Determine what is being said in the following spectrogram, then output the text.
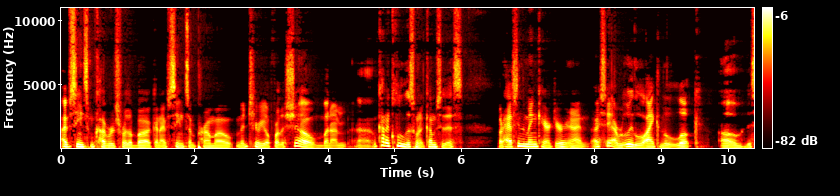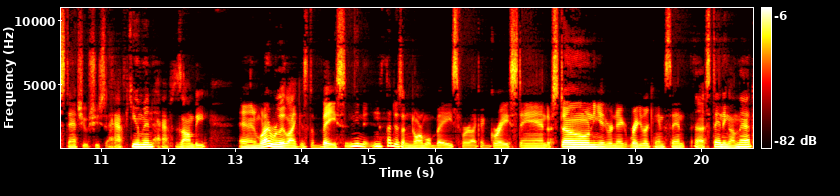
I've seen some covers for the book and I've seen some promo material for the show, but I'm, uh, kind of clueless when it comes to this. But I have seen the main character, and I, I say I really like the look of the statue. She's half human, half zombie. And what I really like is the base. And, it's not just a normal base for like a gray stand, a stone. You have your regular can stand uh, standing on that.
